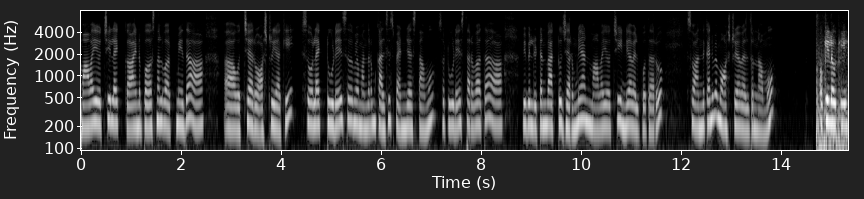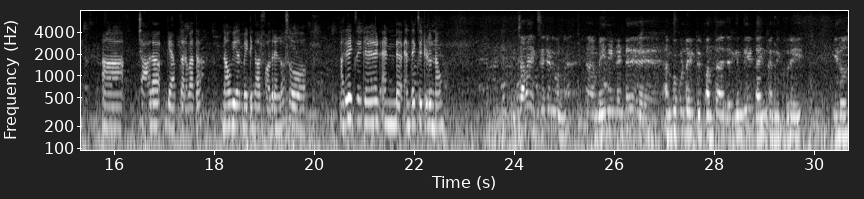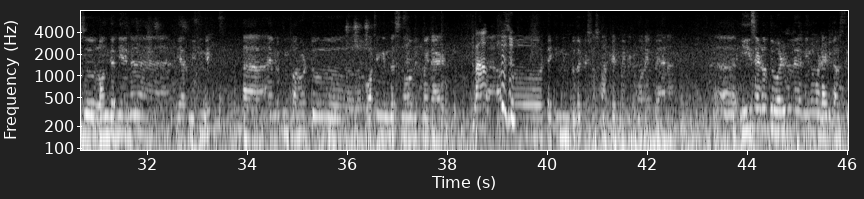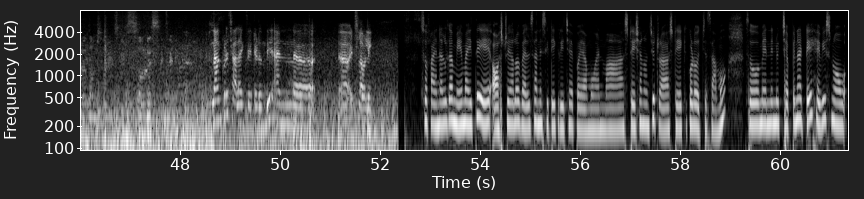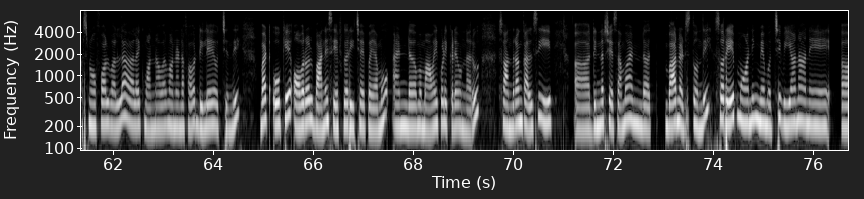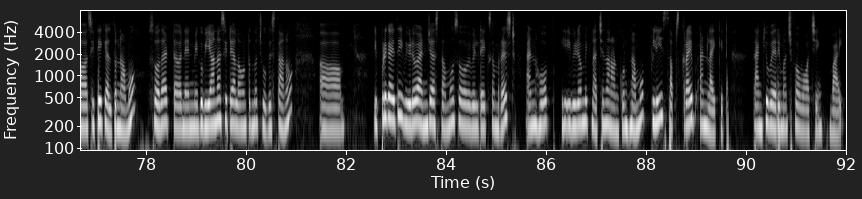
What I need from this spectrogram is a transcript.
మావయ్య వచ్చి లైక్ ఆయన పర్సనల్ వర్క్ మీద వచ్చారు ఆస్ట్రియాకి. సో లైక్ టూ డేస్ మేమందరం కలిసి స్పెండ్ చేస్తాము. సో టూ డేస్ తర్వాత we will return back to Germany and మావయ్య వచ్చి ఇండియా వెళ్ళిపోతారు. సో అందుకని మేము ఆస్ట్రియా వెళ్తున్నాము. ఓకే లోకి చాలా గ్యాప్ తర్వాత now we are meeting our father ఇన్లో so అదే ఎగ్జైటెడ్ ఎక్సైటెడ్ అండ్ ఎంత ఎక్సైటెడ్ ఉన్నావు? చాలా ఎక్సైటెడ్గా ఉన్నా. మెయిన్ ఏంటంటే అనుకోకుండా ఈ ట్రిప్ అంతా జరిగింది. టైం కన్నీ కుదిరాయి. ఈ రోజు లాంగ్ జర్నీ అయినా we are making it I'm looking forward to walking in the snow with my dad. Also taking him to the Christmas market maybe tomorrow in Vienna ఈ సైడ్ ఆఫ్ ది వరల్డ్ నేను మా daddy కలిసి తిరుగుతాం. So it's it's always exciting నాకు కూడా చాలా excited ఉంది. And it's lovely so ఫైనల్గా మేమైతే ఆస్ట్రియాలో వెల్స్ అనే సిటీకి రీచ్ అయిపోయాము అండ్ మా స్టేషన్ నుంచి ట్రా స్టేకి కూడా వచ్చేసాము. సో మేము నేను మీకు చెప్పినట్టే హెవీ స్నో స్నోఫాల్ వల్ల like one hour one and half hour delay వచ్చింది. బట్ ఓకే ఓవరాల్ బాగానే సేఫ్గా రీచ్ అయిపోయాము. అండ్ మా మామయ్య కూడా ఇక్కడే ఉన్నారు. సో అందరం కలిసి డిన్నర్ చేసాము అండ్ బాగా నడుస్తుంది. సో రేపు మార్నింగ్ మేము వచ్చి వియానా అనే సిటీకి వెళ్తున్నాము. సో దట్ నేను మీకు వియానా సిటీ ఎలా ఉంటుందో చూపిస్తాను. ఇప్పటికైతే ఈ వీడియో ఎండ్ చేస్తాము. So will take some rest and hope ఈ వీడియో మీకు నచ్చిందని అనుకుంటున్నాము. Please subscribe and like it thank you very much for watching bye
